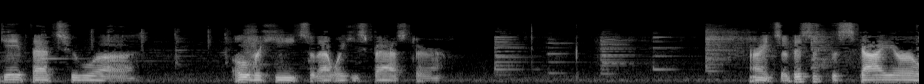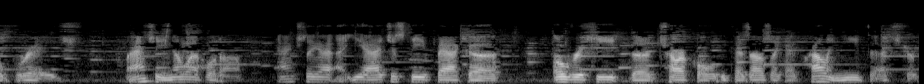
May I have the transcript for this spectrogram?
gave that to, uh, overheat, so that way he's faster. Alright, so this is the Sky Arrow Bridge. Well, actually, you know what? Hold on. Actually, I, yeah, I just gave back, uh, overheat the charcoal because I was like, I probably need the extra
